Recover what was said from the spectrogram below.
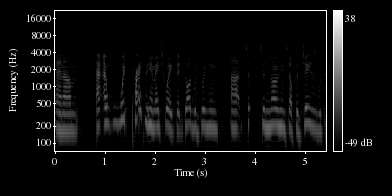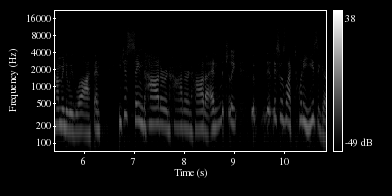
And, um, and we'd pray for him each week that God would bring him uh, to, to know himself, that Jesus would come into his life. And he just seemed harder and harder and harder. And literally, this was like 20 years ago.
